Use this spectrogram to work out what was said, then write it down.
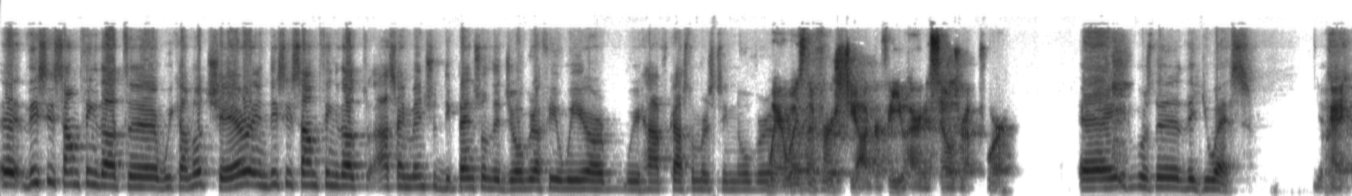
Uh, this is something that uh, we cannot share, and this is something that, as I mentioned, depends on the geography. We are we have customers in over. Where was the first geography you hired a sales rep for? Uh, it was the the U.S. Yes. Okay,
